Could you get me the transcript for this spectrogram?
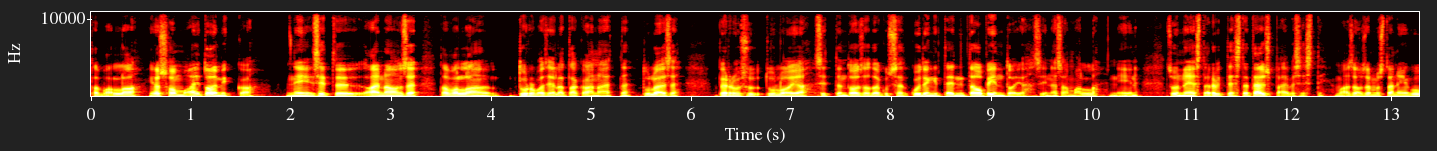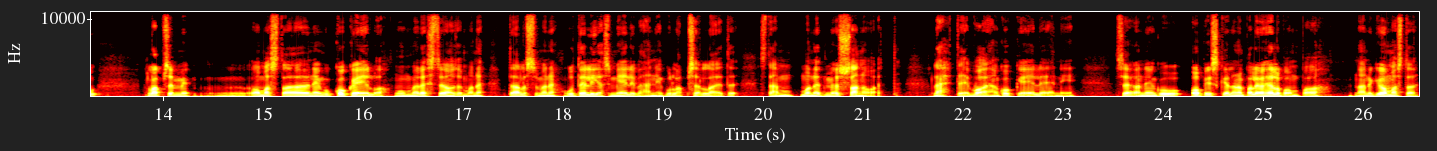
tavallaan, jos homma ei toimikaan, niin sitten aina on se tavallaan turva siellä takana, että tulee se perustulo ja sitten toisaalta, kun sä kuitenkin teet niitä opintoja siinä samalla, niin sun ei edes tarvitse sitä täyspäiväisesti, vaan se on semmoista niin kuin lapsen omasta niin kuin kokeilua. Mun mielestä se on semmoinen, täällä on semmoinen utelias mieli vähän niin kuin lapsella, että sitä monet myös sanoo, että lähtee vaan kokeilee, niin se on niin kuin opiskelijana paljon helpompaa, ainakin omasta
